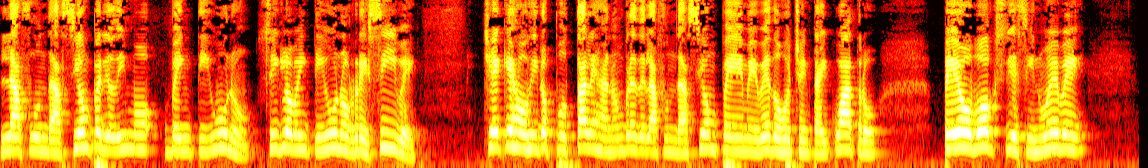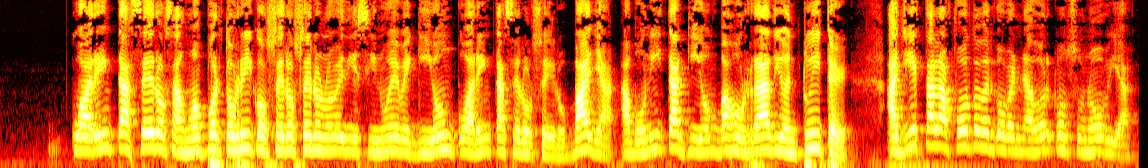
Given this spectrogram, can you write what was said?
La Fundación Periodismo 21, siglo XXI, recibe cheques o giros postales a nombre de la Fundación PMB 284, PO Box 19 40 San Juan, Puerto Rico 00919 guion 4000. Vaya a bonita guion bajo radio en Twitter. Allí está la foto del gobernador con su novia,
